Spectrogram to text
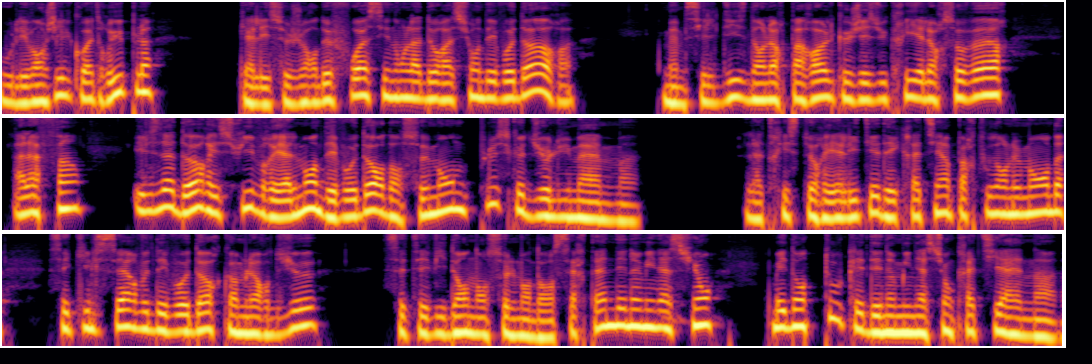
ou l'évangile quadruple. Quel est ce genre de foi sinon l'adoration des veaux Même s'ils disent dans leurs paroles que Jésus-Christ est leur sauveur, à la fin, ils adorent et suivent réellement des veaux d'or dans ce monde plus que Dieu lui-même. La triste réalité des chrétiens partout dans le monde, c'est qu'ils servent des veaux d'or comme leur Dieu. C'est évident non seulement dans certaines dénominations, mais dans toutes les dénominations chrétiennes.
